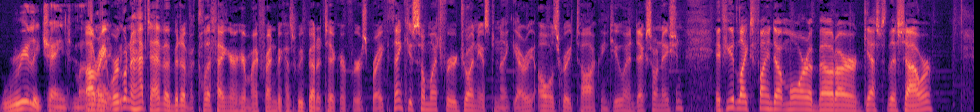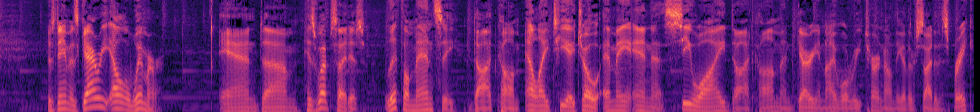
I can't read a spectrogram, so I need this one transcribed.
really changed my All right, life. we're going to have to have a bit of a cliffhanger here, my friend, because we've got to take our first break. Thank you so much for joining us tonight, Gary. Always great talking to you. And Exo Nation, if you'd like to find out more about our guest this hour, his name is Gary L. Wimmer, and um, his website is lithomancy.com, L I T H O M A N C Y.com. And Gary and I will return on the other side of this break.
